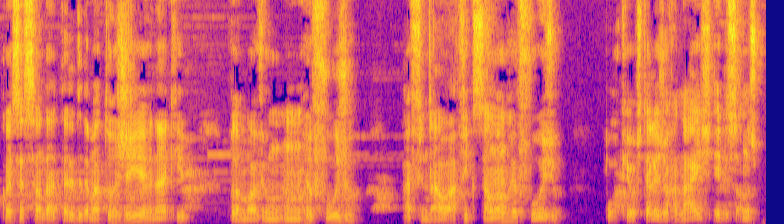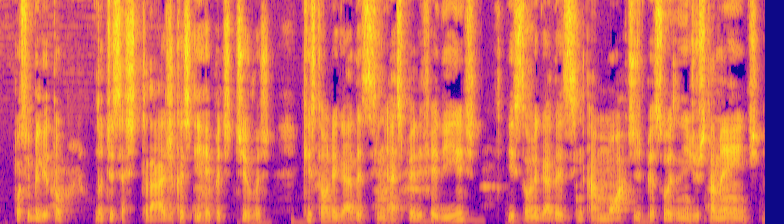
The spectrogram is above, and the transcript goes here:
Com exceção da teledramaturgia, né, que promove um, um refúgio, afinal a ficção é um refúgio porque os telejornais eles só nos possibilitam notícias trágicas e repetitivas que estão ligadas sim às periferias e estão ligadas sim à morte de pessoas injustamente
